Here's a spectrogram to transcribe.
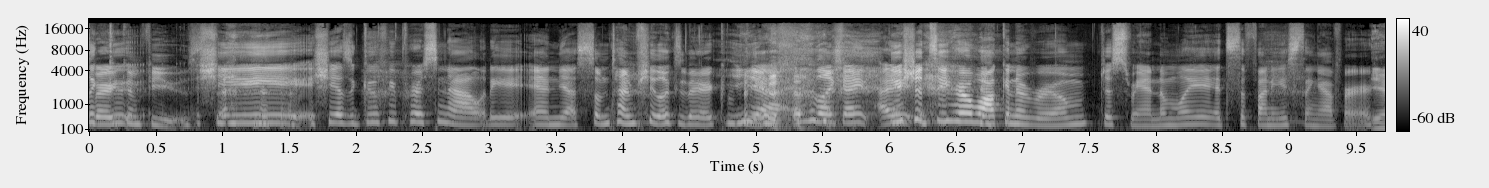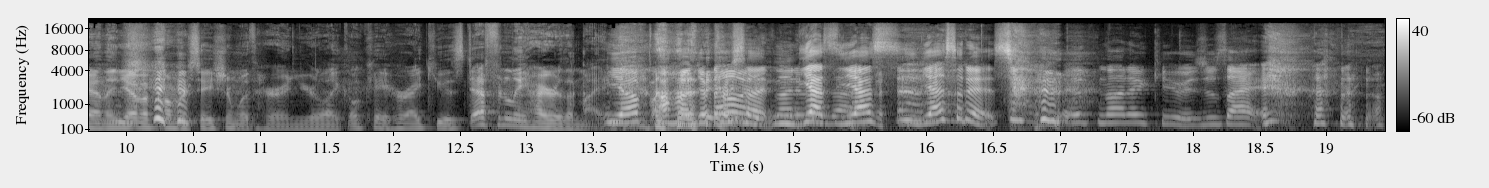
look a very goo- confused. She she has a goofy personality, and yes, sometimes she looks very confused. yeah, like I, I you should see her walk in a room just randomly. It's the funniest thing ever. Yeah, and then you have a conversation with her, and you're like, okay, her IQ is definitely higher than mine. Yep, a hundred no, percent. Yes, yes, yes, it is. it's not a cue. It's just I, I don't know.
